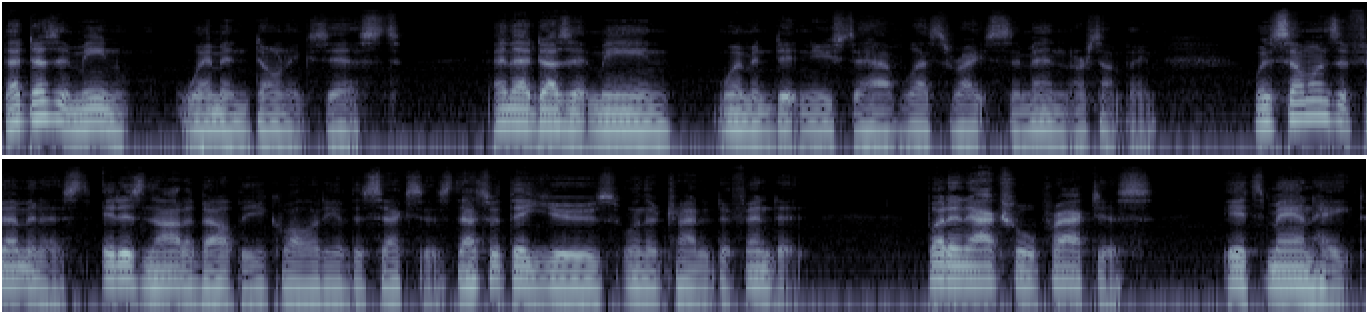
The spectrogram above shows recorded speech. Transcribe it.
That doesn't mean women don't exist, and that doesn't mean women didn't used to have less rights than men or something. When someone's a feminist, it is not about the equality of the sexes. That's what they use when they're trying to defend it. But in actual practice, it's man hate.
